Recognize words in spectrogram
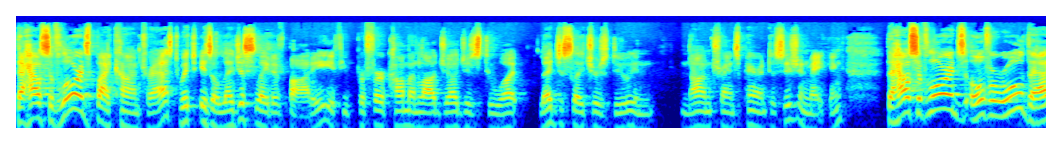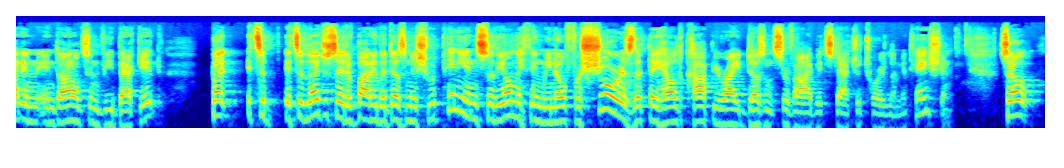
The House of Lords, by contrast, which is a legislative body, if you prefer common law judges to what legislatures do in non transparent decision making, the House of Lords overruled that in, in Donaldson v. Beckett. But it's a, it's a legislative body that doesn't issue opinions, so the only thing we know for sure is that they held copyright doesn't survive its statutory limitation. So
